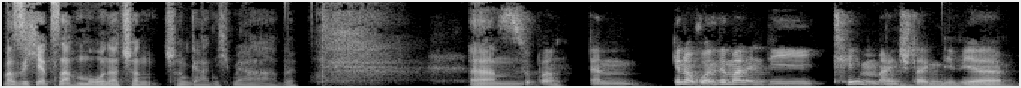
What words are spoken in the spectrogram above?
Was ich jetzt nach einem Monat schon, schon gar nicht mehr habe. Ähm, Super. Ähm, genau, wollen wir mal in die Themen einsteigen, die wir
